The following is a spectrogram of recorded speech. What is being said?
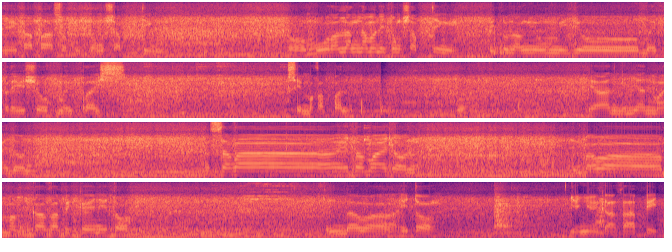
Sa kanya ipapasok itong shafting. So, mura lang naman itong shafting eh. Ito lang yung medyo may presyo, may price. Kasi makapal. So, yan, ganyan mga idol. At saka, ito mga idol, halimbawa magkakabit kayo nito, halimbawa ito, yun yung kakapit.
